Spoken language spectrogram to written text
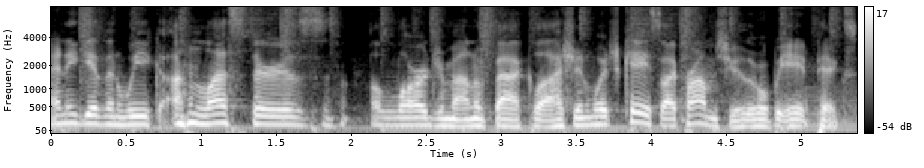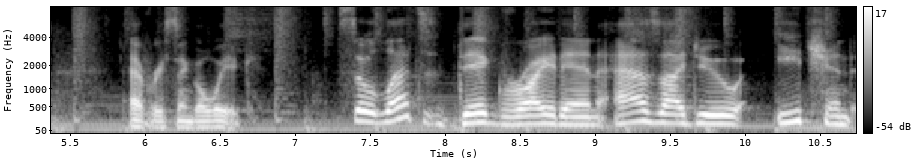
any given week, unless there's a large amount of backlash, in which case I promise you there will be eight picks every single week. So let's dig right in. As I do each and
